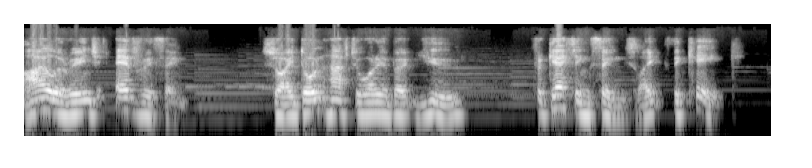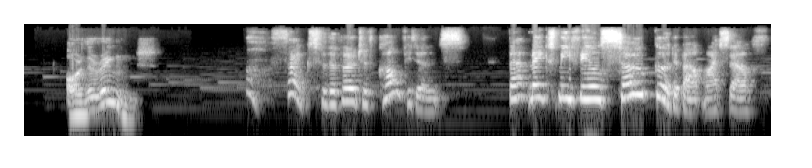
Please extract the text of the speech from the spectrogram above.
I'll arrange everything so I don't have to worry about you forgetting things like the cake or the rings. Oh, thanks for the vote of confidence. That makes me feel so good about myself.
